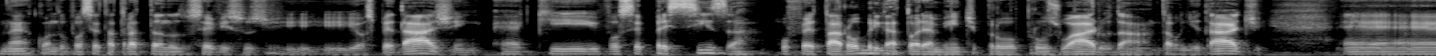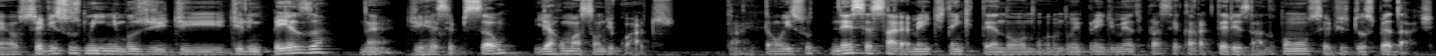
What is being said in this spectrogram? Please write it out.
né, quando você está tratando dos serviços de hospedagem, é que você precisa ofertar obrigatoriamente para o usuário da, da unidade é, os serviços mínimos de, de, de, limpeza, né, de recepção e arrumação de quartos. Tá? Então, isso necessariamente tem que ter no, no, no empreendimento para ser caracterizado como um serviço de hospedagem.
